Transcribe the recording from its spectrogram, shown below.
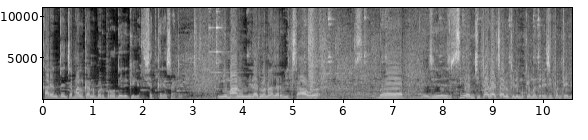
कारण त्यांच्या मालकानं भरपूर उद्योग केलेत शेतकऱ्यासाठी. विमा आणून दिला दोन हजार वीसचा व सी एमची पगार चालू केली मुख्यमंत्र्याची पण त्यांनी.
